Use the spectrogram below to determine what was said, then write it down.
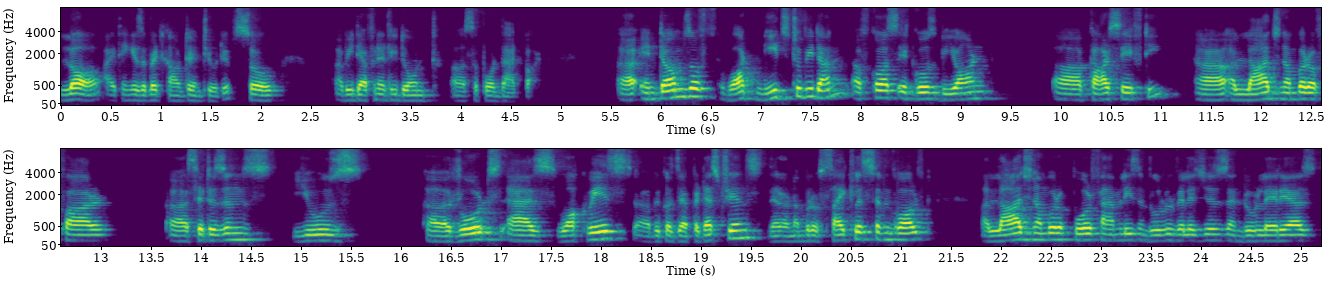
law, I think is a bit counterintuitive. So, we definitely don't support that part. Uh, in terms of what needs to be done, of course, it goes beyond uh, car safety. Uh, a large number of our citizens use uh, roads as walkways uh, because they're pedestrians. There are a number of cyclists involved. A large number of poor families in rural villages and rural areas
